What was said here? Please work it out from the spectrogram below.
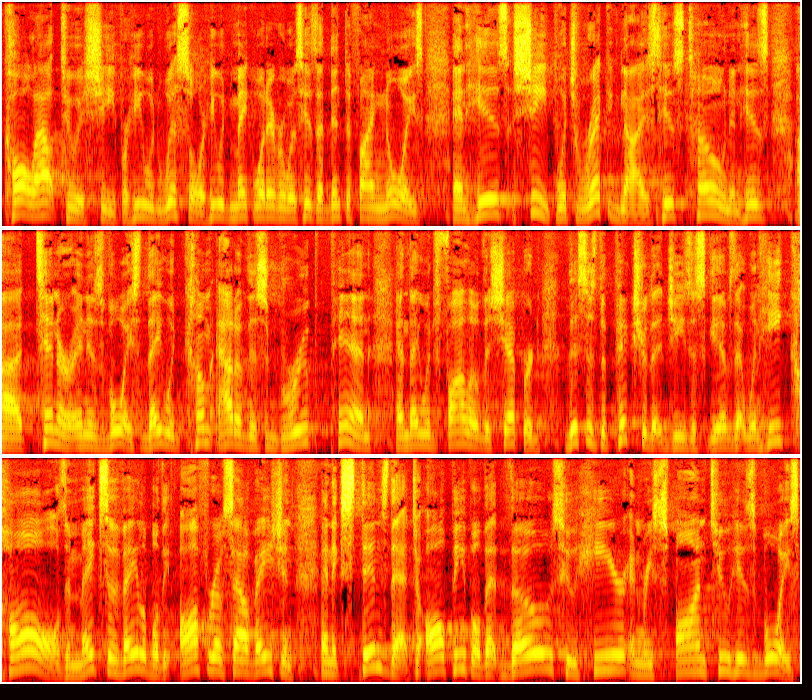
call out to his sheep, or he would whistle, or he would make whatever was his identifying noise. And his sheep, which recognized his tone and his uh, tenor and his voice, they would come out of this group pen and they would follow the shepherd. This is the picture that Jesus gives that when he calls and makes available the offer of salvation and extends that to all people, that those who hear and respond to his voice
